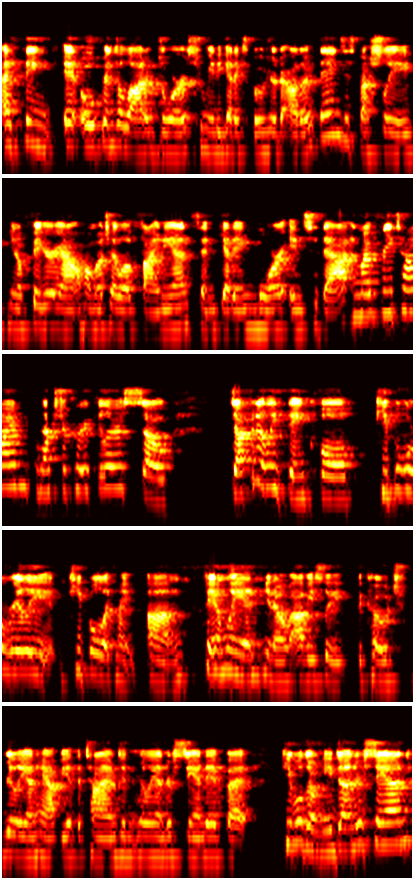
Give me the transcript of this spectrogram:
I think it opened a lot of doors for me to get exposure to other things, especially, you know, figuring out how much I love finance and getting more into that in my free time and extracurriculars. So definitely thankful. People were really people like my um, family and you know obviously the coach really unhappy at the time didn't really understand it but people don't need to understand.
